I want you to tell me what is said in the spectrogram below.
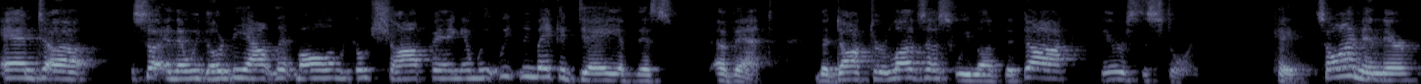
And uh, so, and then we go to the outlet mall and we go shopping and we, we, we make a day of this event. The doctor loves us. We love the doc. There's the story. Okay, so I'm in there.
